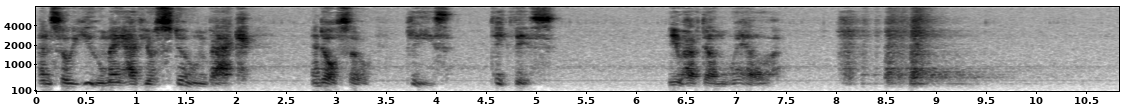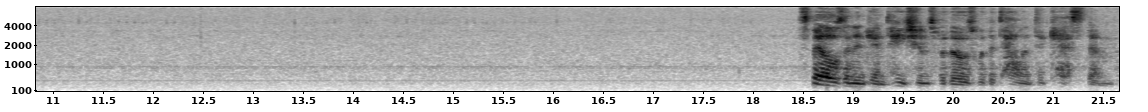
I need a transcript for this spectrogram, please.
and so you may have your stone back. And also, please, take this. You have done well. Spells and incantations for those with the talent to cast them.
